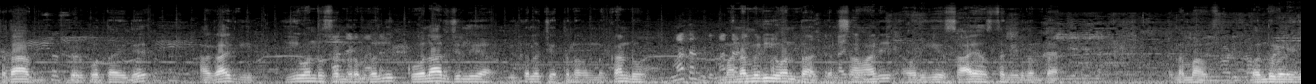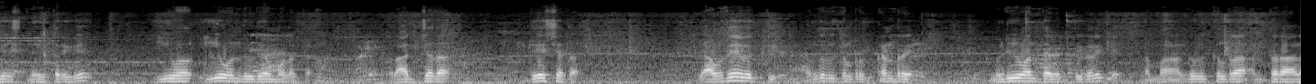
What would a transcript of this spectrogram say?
ಸದಾ ಬೇಡ್ಕೋತಾ ಇದೆ. ಹಾಗಾಗಿ ಈ ಒಂದು ಸಂದರ್ಭದಲ್ಲಿ ಕೋಲಾರ ಜಿಲ್ಲೆಯ ವಿಕಲಚೇತನರನ್ನು ಕಂಡು ಮನಮಿಡಿಯುವಂಥ ಕೆಲಸ ಮಾಡಿ ಅವರಿಗೆ ಸಹಾಯ ಹಸ್ತ ನೀಡಿದಂಥ ನಮ್ಮ ಬಂಧುಗಳಿಗೆ, ಸ್ನೇಹಿತರಿಗೆ ಈ ಈ ಒಂದು ವಿಡಿಯೋ ಮೂಲಕ ರಾಜ್ಯದ, ದೇಶದ ಯಾವುದೇ ವ್ಯಕ್ತಿ ಅಂಗವಿಕಲರು ಕಂಡ್ರೆ ಮಿಡಿಯುವಂಥ ವ್ಯಕ್ತಿಗಳಿಗೆ ನಮ್ಮ ಅಂಗವಿಕಲರ ಅಂತರಾಳ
